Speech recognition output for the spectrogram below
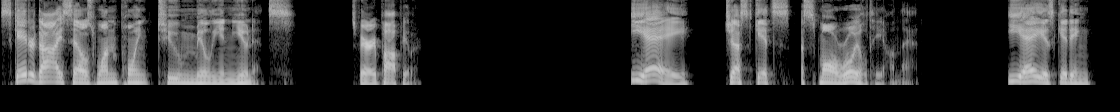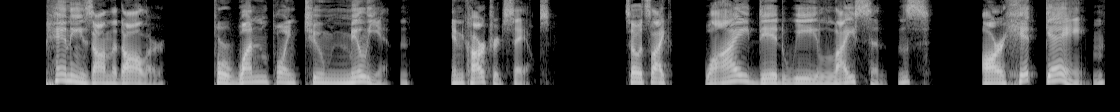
Skate or Die sells 1.2 million units. It's very popular. EA just gets a small royalty on that. EA is getting pennies on the dollar for 1.2 million in cartridge sales. So it's like, why did we license our hit game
